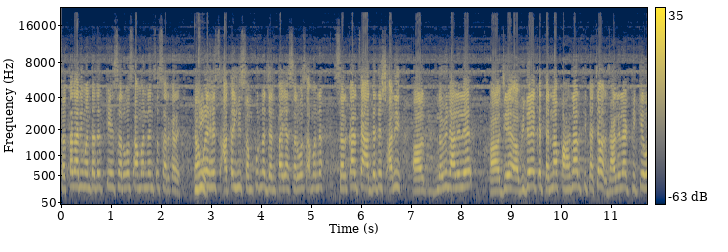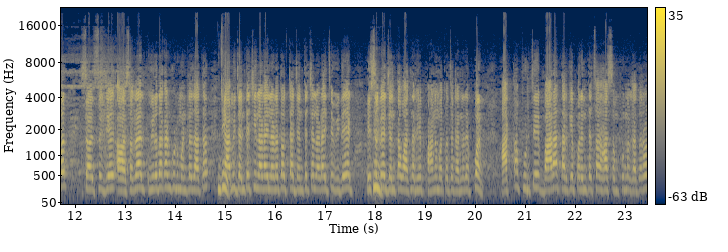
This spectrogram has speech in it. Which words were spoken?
सत्ताधारी म्हणतात की हे सर्वसामान्यांचं सरकार आहे. त्यामुळे हे आता ही संपूर्ण जनता या सर्वसामान्य सरकारचे अध्यादेश आणि नवीन आलेले जे विधेयक आहे त्यांना पाहणार की त्याच्यावर झालेल्या टीकेवर जे सगळ्या विरोधकांकडून म्हटलं जातं की आम्ही जनतेची लढाई लढत आहोत. त्या जनतेच्या लढाईचे विधेयक हे सगळे जनता वाचणार हे पाहणं महत्वाचं ठरणार आहे. पण आता पुढचे बारा तारखेपर्यंतचा हा संपूर्ण गदारोळ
